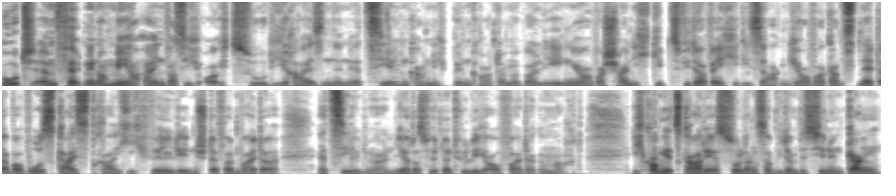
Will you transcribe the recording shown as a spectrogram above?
Gut, ähm, fällt mir noch mehr ein, was ich euch zu die Reisenden erzählen kann? Ich bin gerade am überlegen, ja, wahrscheinlich gibt es wieder welche, die sagen, ja, war ganz nett, aber wo ist geistreich? Ich will den Stefan weiter erzählen hören. Ja, das wird natürlich auch weitergemacht. Ich komme jetzt gerade erst so langsam wieder ein bisschen in Gang,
